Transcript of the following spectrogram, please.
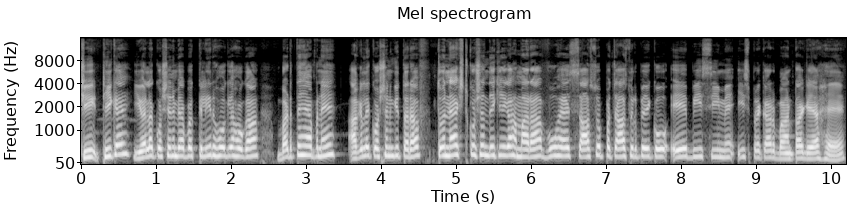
जी ठीक है? ये वाला क्वेश्चन भी आपको क्लियर हो गया होगा। बढ़ते हैं अपने अगले क्वेश्चन की तरफ़। तो नेक्स्ट क्वेश्चन देखिएगा हमारा, वो है सात सौ पचास रुपये को ए बी सी में इस प्रकार बांटा गया है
